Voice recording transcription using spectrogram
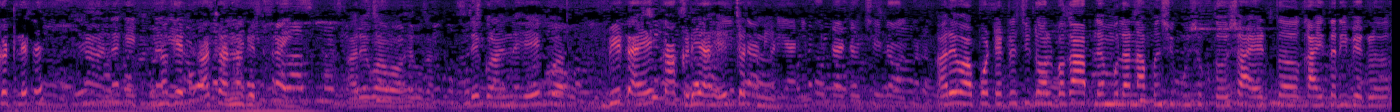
कटलेट आहे? नगेट. अच्छा नगेट. अरे वा वा. हे बघा. डेकोरेशन आणि हे एक बीट आहे काकडी आहे चटणी. अरे वा पोटॅटोची डॉल बघा आपल्या मुलांना आपण शिकू शकतो. शाळेत काहीतरी वेगळं.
